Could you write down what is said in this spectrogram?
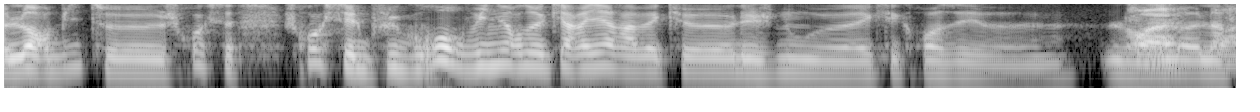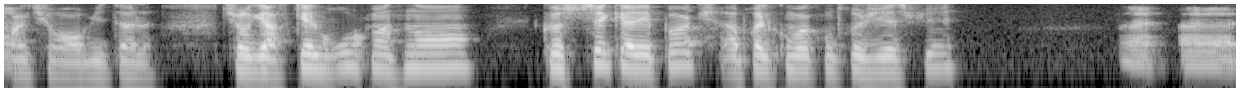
l'orbite, je crois que c'est, je crois que c'est le plus gros ruineur de carrière avec les genoux, avec les croisés, Ouais, la, la ouais. fracture orbitale. Tu regardes Kelbrook maintenant, Koscheck à l'époque, après le combat contre JSP. Ouais, ouais.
